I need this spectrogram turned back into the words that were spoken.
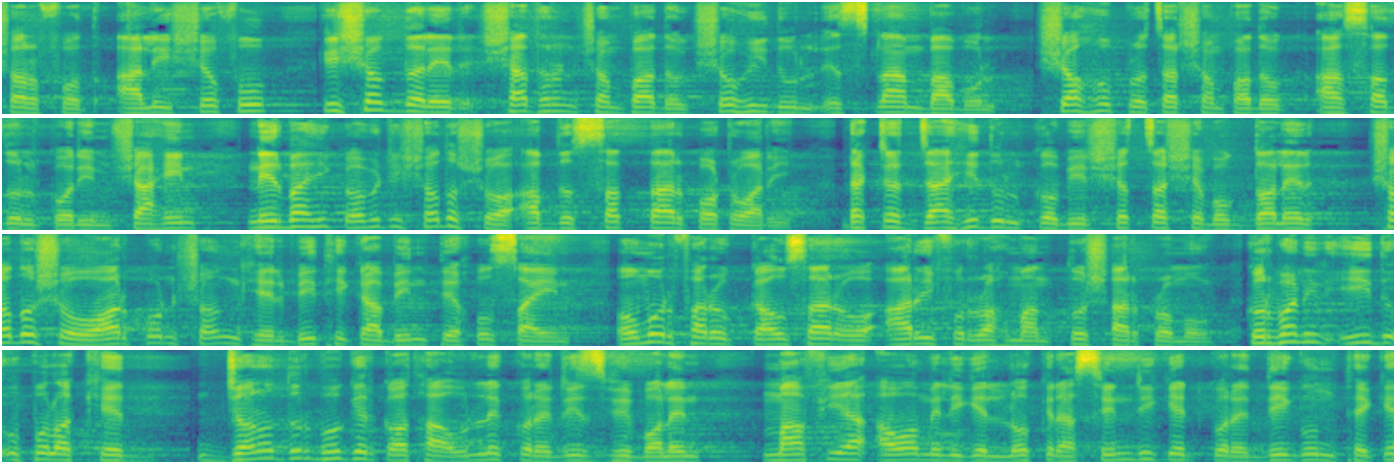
শরফত আলী শফু, কৃষক দলের সাধারণ সম্পাদক শহীদুল ইসলাম বাবুল, সহ প্রচার সম্পাদক আসাদুল করিম শাহিন, নির্বাহী কমিটির সদস্য আব্দুল সত্তার পটোয়ারি, ডাক্তার জাহিদুল কবির স্বেচ্ছাসেবক দলের সদস্য অর্পণ সংঘের বিথিকা বিনতে হোসাইন, ওমর ফারুক কাউসার ও আরিফুর রহমান তোষার প্রমুখ। কোরবানির ঈদ উপলক্ষে জনদুর্ভোগের কথা উল্লেখ করে রিজভি বলেন মাফিয়া আওয়ামী লীগের লোকেরা সিন্ডিকেট করে দ্বিগুণ থেকে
